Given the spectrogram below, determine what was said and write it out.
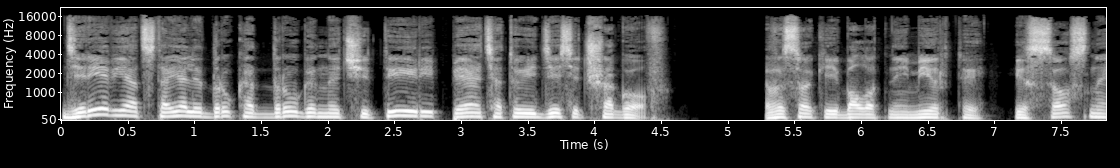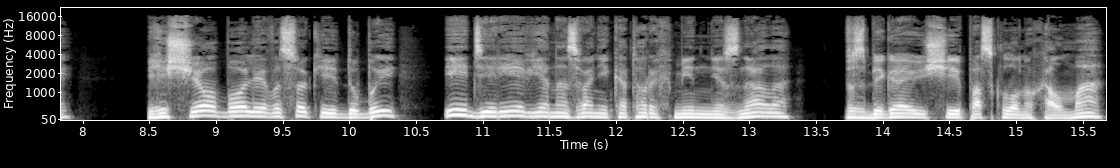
Деревья отстояли друг от друга на четыре, пять, а то и десять шагов. Высокие болотные мирты и сосны еще более высокие дубы и деревья, названий которых Мин не знала, взбегающие по склону холма,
